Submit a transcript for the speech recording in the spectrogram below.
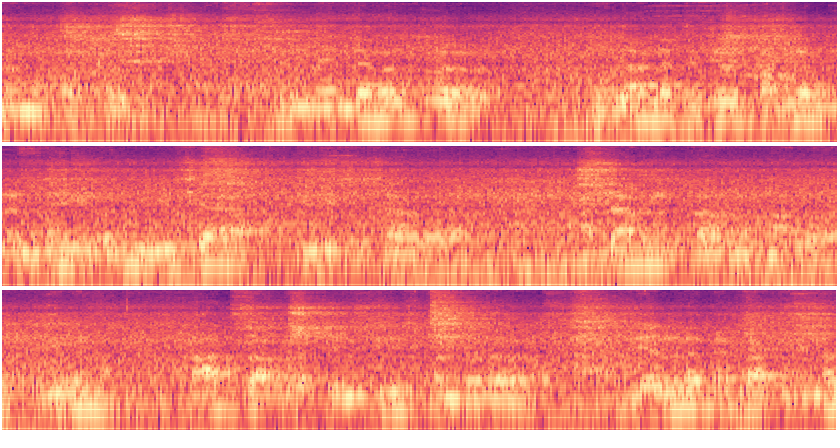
நம்ம பற்கள் தான். நம்ம எந்த அளவுக்கு உதாரணத்துக்கு பல்ல உள்ள நோய்கள் வந்து ஈஸியாக இண்டிசிஸ் ஆகும் அப்டாமினல் ப்ராப்ளம் ஆகும் ஈவன் ஹார்ட் ப்ராப்ளத்தை இன்க்ரீஸ் பண்ணுறதோ இது எல்லாமே பார்த்தீங்கன்னா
